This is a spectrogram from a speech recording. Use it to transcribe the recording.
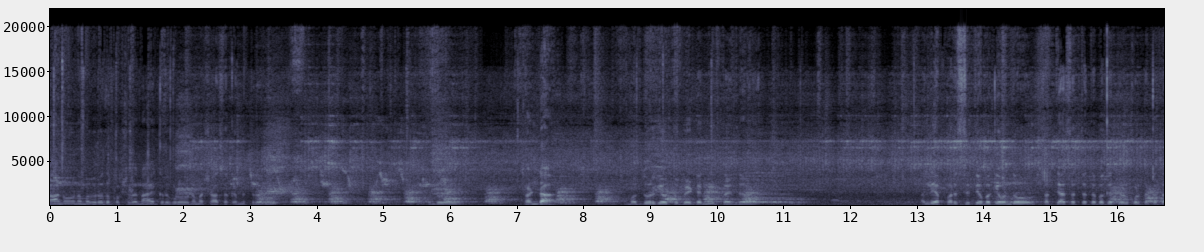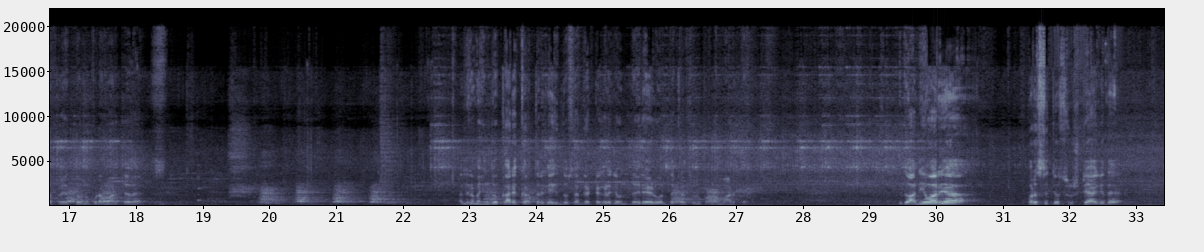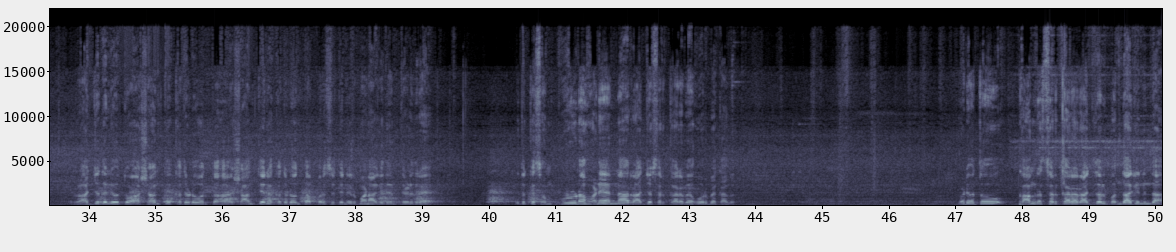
ನಾನು, ನಮ್ಮ ವಿರೋಧ ಪಕ್ಷದ ನಾಯಕರುಗಳು, ನಮ್ಮ ಶಾಸಕ ಮಿತ್ರರು, ಒಂದು ತಂಡ ಮದ್ದೂರಿಗೆ ಇವತ್ತು ಭೇಟಿ ನೀಡ್ತಾ ಇದ್ದೇವೆ. ಅಲ್ಲಿಯ ಪರಿಸ್ಥಿತಿಯ ಬಗ್ಗೆ ಒಂದು ಸತ್ಯಾಸತ್ಯತೆ ಬಗ್ಗೆ ತಿಳ್ಕೊಳ್ತಕ್ಕಂಥ ಪ್ರಯತ್ನವನ್ನು ಕೂಡ ಮಾಡ್ತೇವೆ. ಅಲ್ಲಿ ನಮ್ಮ ಹಿಂದೂ ಕಾರ್ಯಕರ್ತರಿಗೆ, ಹಿಂದೂ ಸಂಘಟನೆಗಳಿಗೆ ಒಂದು ಧೈರ್ಯ ಹೇಳುವಂಥ ಕೆಲಸವನ್ನು ಕೂಡ ಮಾಡ್ತೇವೆ. ಇದು ಅನಿವಾರ್ಯ ಪರಿಸ್ಥಿತಿಯು ಸೃಷ್ಟಿಯಾಗಿದೆ. ರಾಜ್ಯದಲ್ಲಿ ಇವತ್ತು ಅಶಾಂತಿ ಕದಡುವಂತಹ, ಶಾಂತಿಯನ್ನು ಕದಡುವಂತಹ ಪರಿಸ್ಥಿತಿ ನಿರ್ಮಾಣ ಆಗಿದೆ ಅಂತ ಹೇಳಿದ್ರೆ ಇದಕ್ಕೆ ಸಂಪೂರ್ಣ ಹೊಣೆಯನ್ನು ರಾಜ್ಯ ಸರ್ಕಾರವೇ ಹೊರಬೇಕಾಗುತ್ತೆ. ನೋಡಿ ಇವತ್ತು ಕಾಂಗ್ರೆಸ್ ಸರ್ಕಾರ ರಾಜ್ಯದಲ್ಲಿ ಬಂದಾಗಿನಿಂದ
